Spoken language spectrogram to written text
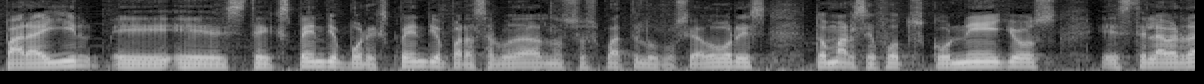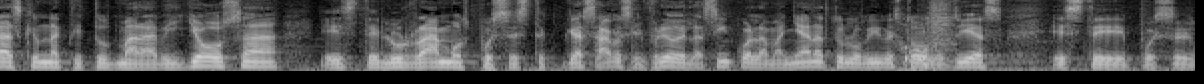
para ir este expendio por expendio para saludar a nuestros cuates los boceadores, tomarse fotos con ellos. Este, la verdad es que una actitud maravillosa. Este, Luz Ramos, pues este, ya sabes, el frío de las 5 de la mañana, tú lo vives todos los días. Este, pues eh,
